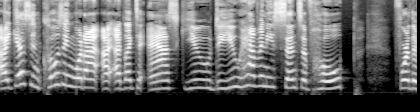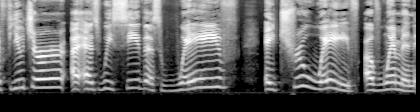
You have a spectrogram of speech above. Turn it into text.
I guess in closing, what I, I I'd like to ask you: Do you have any sense of hope for the future as we see this wave? a true wave of women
